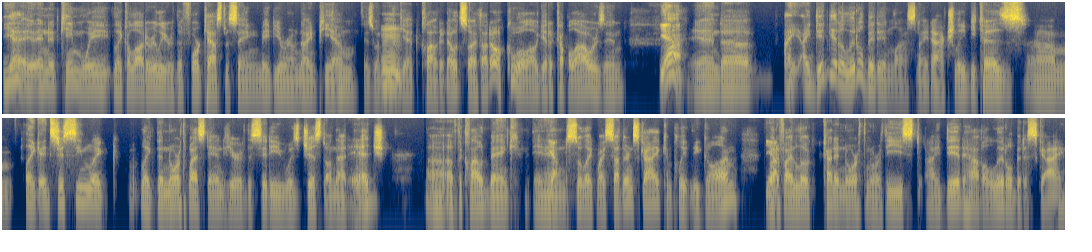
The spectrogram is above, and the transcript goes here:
Yeah, and it came way like a lot earlier. The forecast was saying maybe around 9 p.m. is when mm. we get clouded out. So I thought, oh, cool, I'll get a couple hours in. Yeah. And uh, I, I did get a little bit in last night actually because um, like it just seemed like like the northwest end here of the city was just on that edge uh, of the cloud bank, and yeah. so like my southern sky completely gone. Yeah. But if I look kind of north northeast, I did have a little bit of sky,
